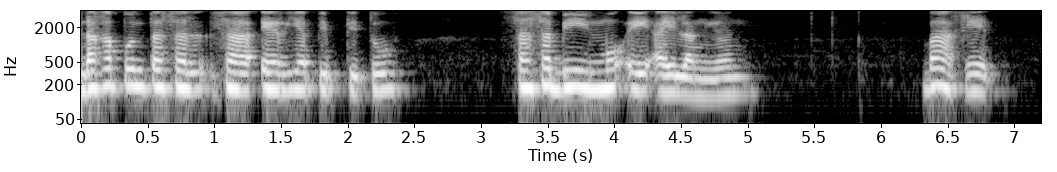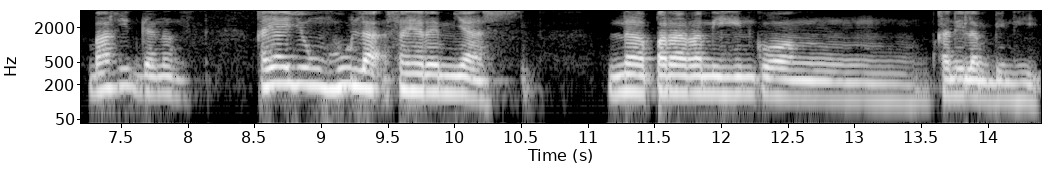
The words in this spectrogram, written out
nakapunta sa sa area 52 sasabihin mo AI lang yon bakit? Bakit ganon kaya yung hula sa Jeremias na pararamihin ko ang kanilang binhi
